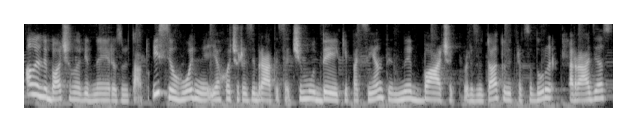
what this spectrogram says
але не бачила від неї результату. І сьогодні я хочу розібратися, чому деякі пацієнти не бачать результату від процедури Радіас,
